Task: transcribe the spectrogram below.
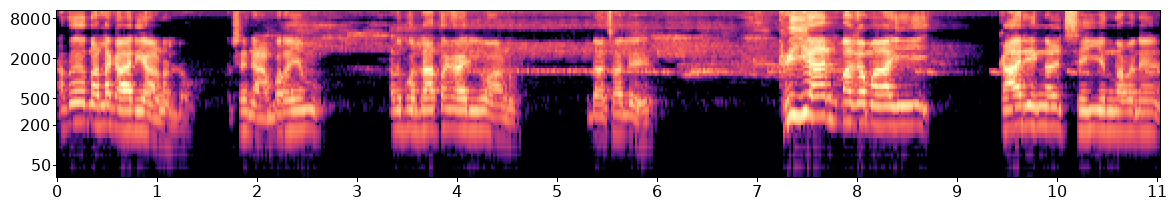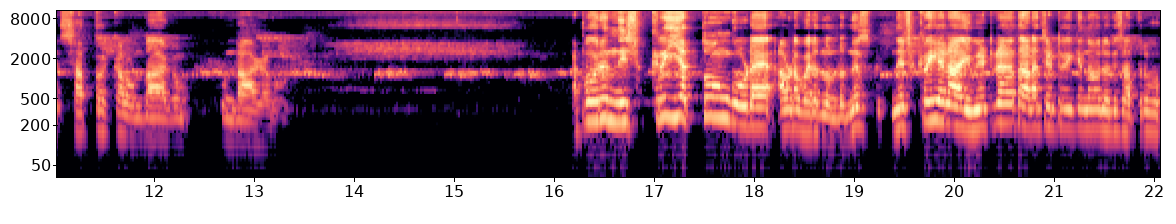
അത് നല്ല കാര്യമാണല്ലോ. പക്ഷെ ഞാൻ പറയും അത് പൊല്ലാത്ത കാര്യവുമാണ്. എന്താ വെച്ചാൽ ക്രിയാത്മകമായി കാര്യങ്ങൾ ചെയ്യുന്നവന് ശത്രുക്കൾ ഉണ്ടാകും ഉണ്ടാകണം. അപ്പോൾ ഒരു നിഷ്ക്രിയത്വവും കൂടെ അവിടെ വരുന്നുണ്ട്. നിഷ് നിഷ്ക്രിയനായി വീട്ടിനകത്ത് അടച്ചിട്ടിരിക്കുന്നവൻ ഒരു ശത്രു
